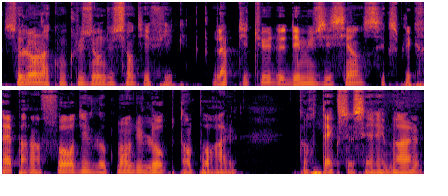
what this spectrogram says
Selon la conclusion du scientifique, l'aptitude des musiciens s'expliquerait par un fort développement du lobe temporal, cortex cérébral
